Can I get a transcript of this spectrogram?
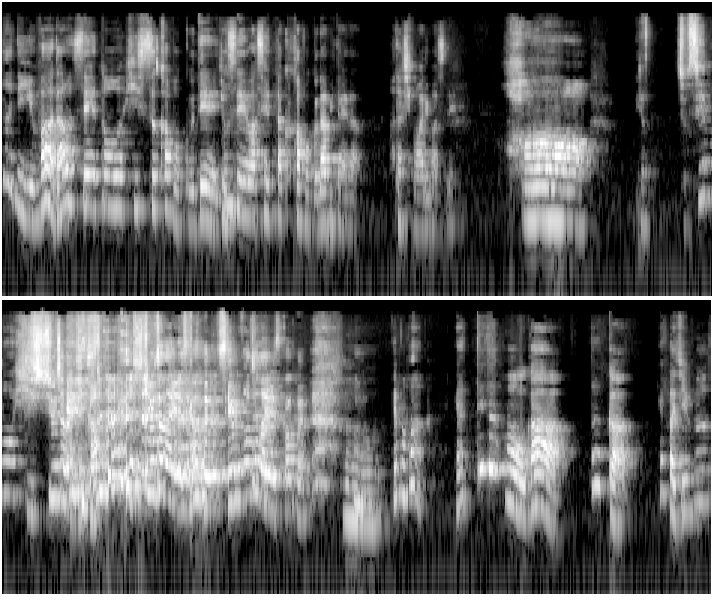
オナニーは男性の必須科目で、女性は選択科目だみたいな話もありますね。はあ。いや、女性も必修じゃないですか？必修じゃないですか？専門じゃないですか？これうん。でもまあ、やってた方が、か、やっぱ自分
